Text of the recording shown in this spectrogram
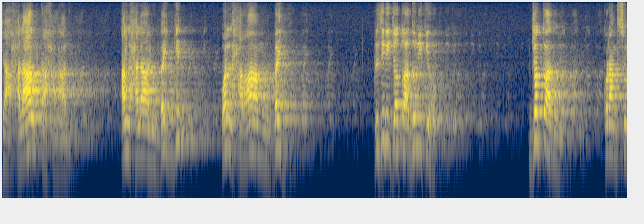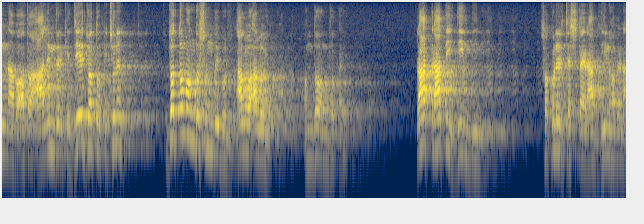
যা হালাল তা হালাল আল হালালু ওয়াল পৃথিবী যত আধুনিকই হোক, যত আধুনিক, কোরআন সুন্না বা অত আলেমদেরকে যে যত পিছনের, যত মন্দ সন্দেহ বলুন আলো আলোই অন্ধ অন্ধকারে, রাত রাতই দিন দিনই। সকলের চেষ্টায় রাত দিন হবে না,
